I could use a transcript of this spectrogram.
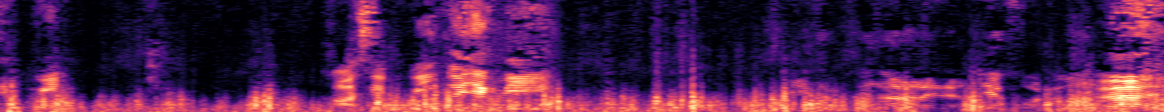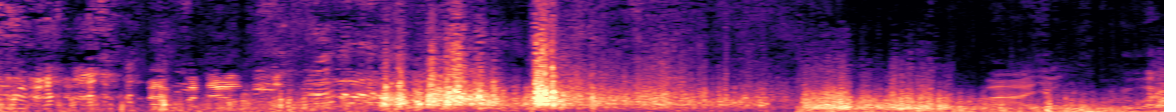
สิบวิขอสิบวิก็ยังดี มาอยู่ด้วย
